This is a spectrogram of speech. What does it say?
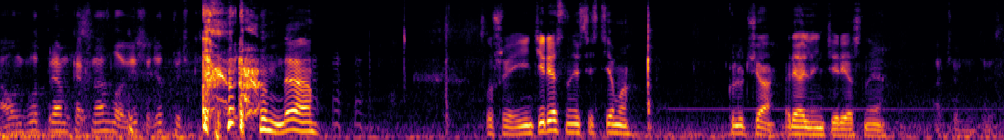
А он вот прям как назло, видишь, идет тучка. Да. Слушай, интересная система ключа, реально интересная. А что мне интересно?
